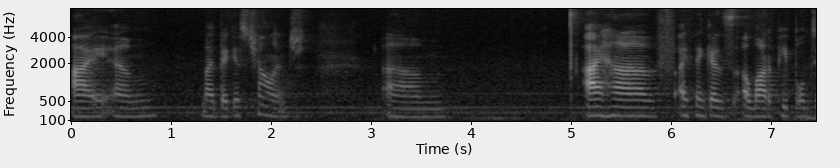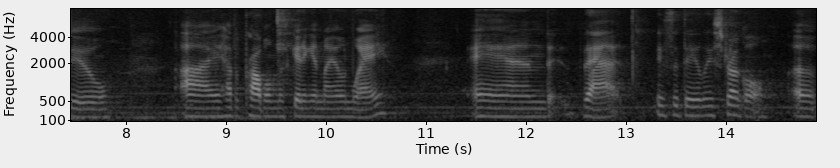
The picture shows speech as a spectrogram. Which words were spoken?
I am my biggest challenge. Um, I have, I think, as a lot of people do, I have a problem with getting in my own way, and that is a daily struggle of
